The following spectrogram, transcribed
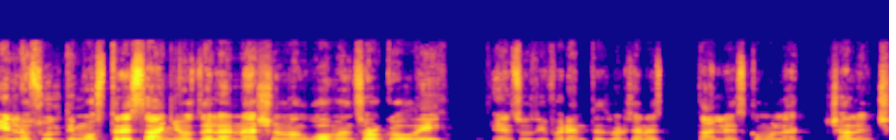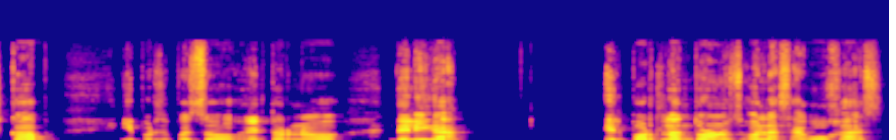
en los últimos tres años de la National Women's Circle League, en sus diferentes versiones, tales como la Challenge Cup y por supuesto el torneo de liga, el Portland Thorns o las agujas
